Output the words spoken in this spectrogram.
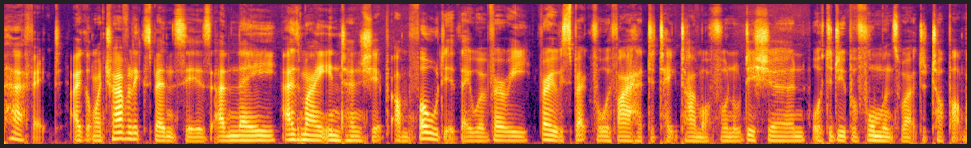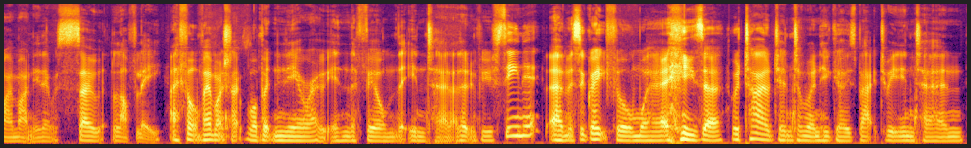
perfect. I got my travel expenses, and they, as my internship unfolded, they were very, very respectful if I had to take time off for an audition or to do performance work to top up my money. They were so lovely. I felt very much like Robert De Niro in the film The Intern. I don't know if you've seen it. Um, it's a great film where he's a retired gentleman who goes back to be an intern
